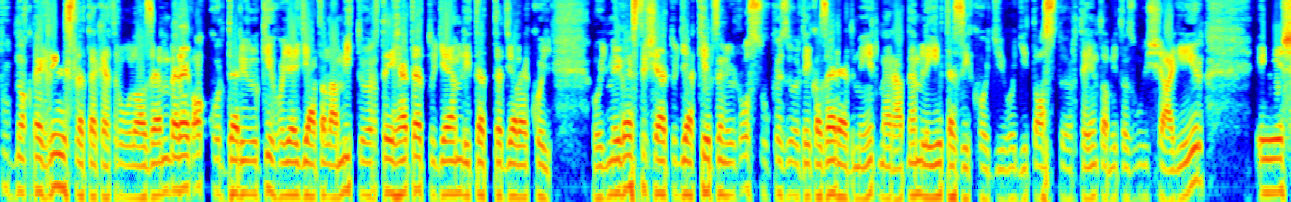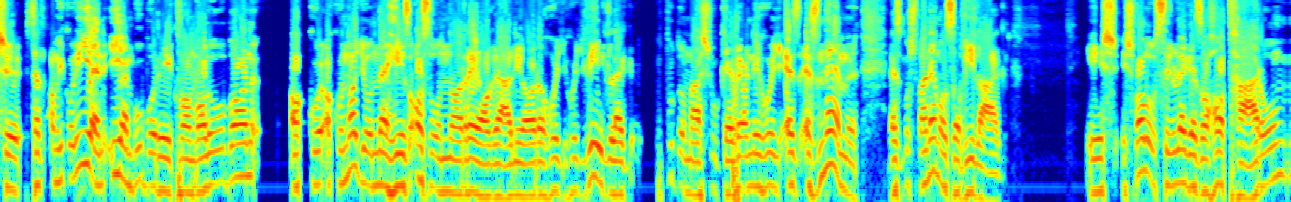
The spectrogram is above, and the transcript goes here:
tudnak meg részleteket róla az emberek, akkor derül ki, hogy egyáltalán mi történhetett. Ugye említetted, Gyerek, hogy, hogy még azt is el tudják képzelni, hogy rosszul közölték az eredményt, mert hát nem létezik, hogy, hogy itt az történt, amit az újság ír. És tehát amikor ilyen, ilyen buborék van valóban, akkor, akkor nagyon nehéz azonnal reagálni arra, hogy, hogy végleg tudomásul kell venni, hogy ez, ez nem, ez most már nem az a világ. És, és valószínűleg ez a 6-3,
